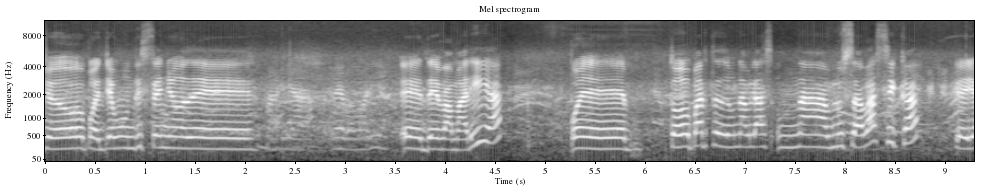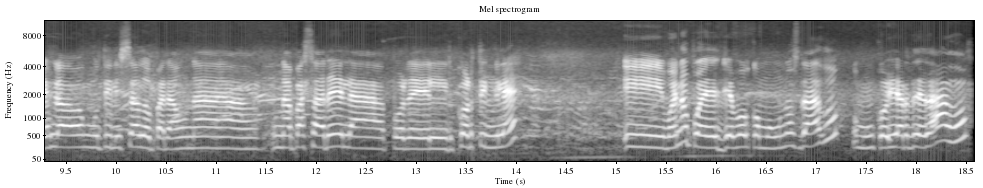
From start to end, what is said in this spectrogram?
Yo pues llevo un diseño de, María, Eva María. eh, de Eva María, pues todo parte de una blusa básica que ellos lo han utilizado para una, una pasarela por el corte inglés. Y bueno, pues llevo como unos dados, como un collar de dados.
